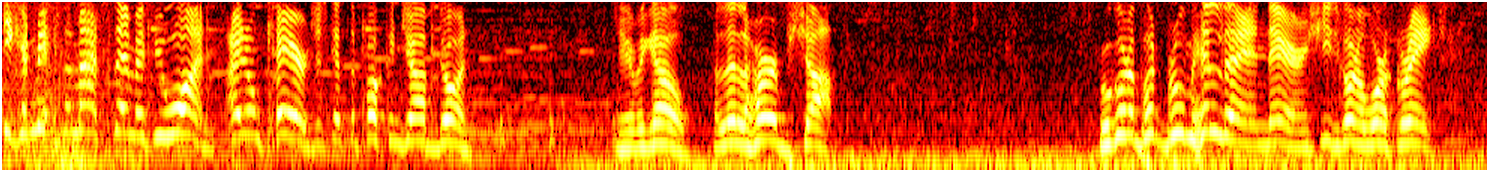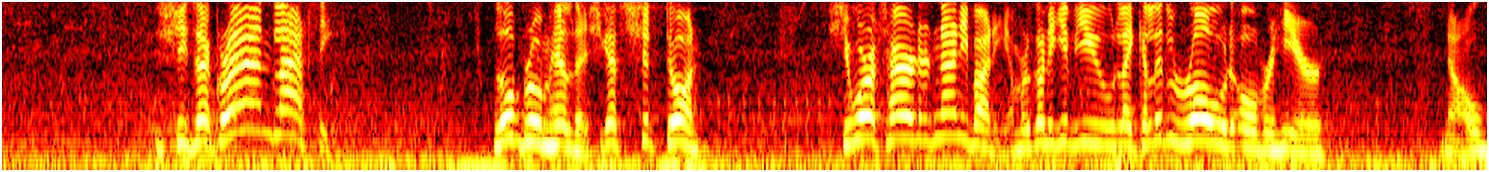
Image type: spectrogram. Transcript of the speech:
You can mix and match them if you want! I don't care, just get the fucking job done! Here we go, a little herb shop. We're gonna put Broomhilda in there and she's gonna work great. She's a grand lassie. Love Broomhilda, she gets shit done. She works harder than anybody, and we're gonna give you like a little road over here. No,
